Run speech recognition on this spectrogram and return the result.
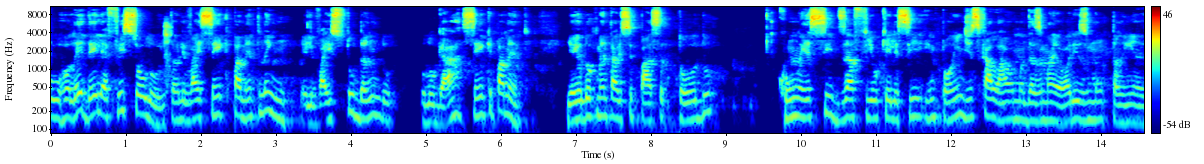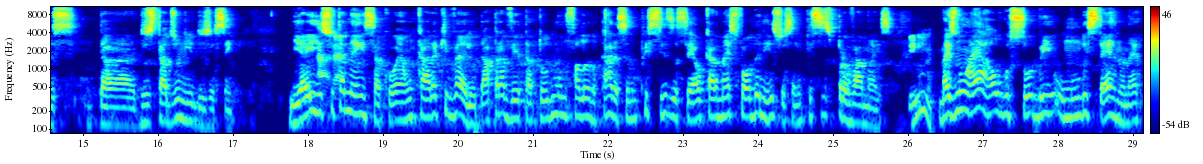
o rolê dele é free solo, então ele vai sem equipamento nenhum. Ele vai estudando o lugar sem equipamento. E aí o documentário se passa todo com esse desafio que ele se impõe de escalar uma das maiores montanhas da, dos Estados Unidos, assim. E é isso também, sacou? É um cara que, velho, dá pra ver, tá todo mundo falando, cara, você não precisa, você é o cara mais foda nisso, você não precisa provar mais. Sim. Mas não é algo sobre o mundo externo, né?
